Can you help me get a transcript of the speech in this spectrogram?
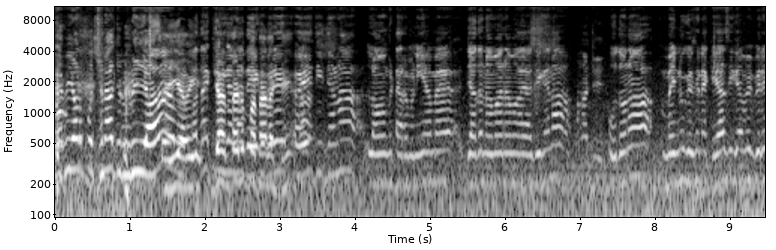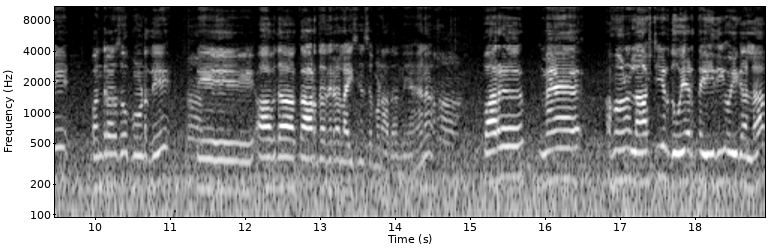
ਉਹ ਵੀ ਹੁਣ ਪੁੱਛਣਾ ਜ਼ਰੂਰੀ ਆ। ਸਹੀ ਆ ਬਈ ਜਨਤਾ ਨੂੰ ਪਤਾ ਦੇਖ ਲੱਗੇ। ਇਹ ਚੀਜ਼ਾਂ ਨਾ ਲੌਂਗ ਟਰਮ ਨਹੀਂ ਆ। ਮੈਂ ਜਦ ਨਵਾਂ ਨਵਾਂ ਆਇਆ ਸੀਗਾ ਨਾ ਹਾਂਜੀ। ਉਦੋਂ ਨਾ ਮੈਨੂੰ ਕਿਸੇ ਨੇ ਕਿਹਾ ਸੀਗਾ ਵੀ ਵੀਰੇ 1500 ਪਾਉਂਡ ਦੇ। ਤੇ ਆਪਦਾ ਕਾਰ ਦਾ ਤੇਰਾ ਲਾਇਸੈਂਸ ਬਣਾ ਦਿੰਦੇ ਆ ਹੈਨਾ? ਹਾਂ। ਪਰ ਮੈਂ ਹੁਣ ਲਾਸਟ ਈਅਰ 2023 ਦੀ ਹੋਈ ਗੱਲ ਆ।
